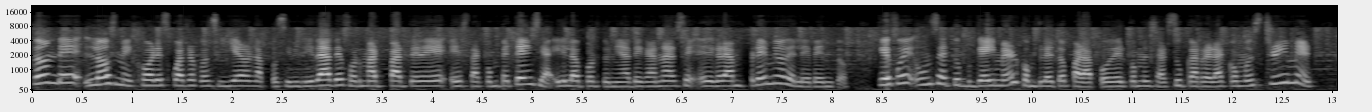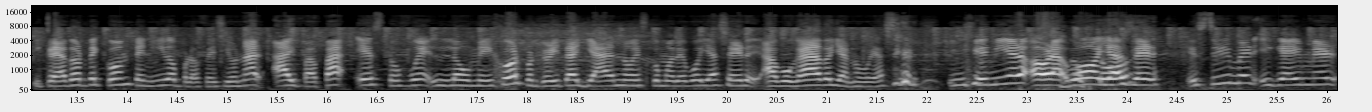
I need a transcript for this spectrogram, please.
donde los mejores cuatro consiguieron la posibilidad de formar parte de esta competencia y la oportunidad de ganarse el gran premio del evento, que fue un setup gamer completo para poder comenzar su carrera como streamer y creador de contenido profesional. Ay papá, esto fue lo mejor porque ahorita ya no es como de voy a ser abogado, ya no voy a ser ingeniero, ahora voy a ser streamer y gamer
